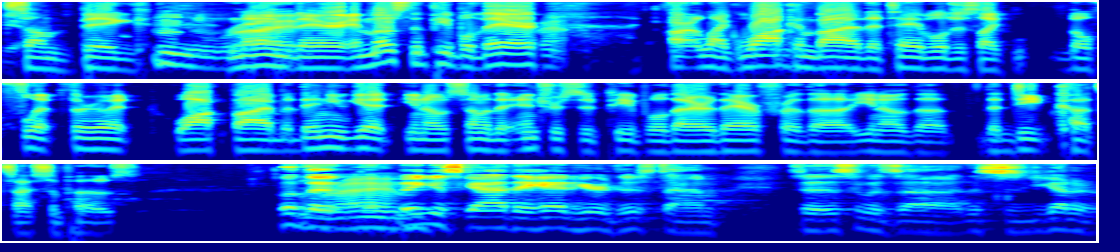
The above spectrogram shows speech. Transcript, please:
Yeah. some big Mm, name there, and most of the people there are like walking by the table, just like they'll flip through it, walk by. But then you get you know some of the interested people that are there for the you know the the deep cuts, I suppose. Well, the, the biggest guy they had here this time, so this was uh this is you got to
